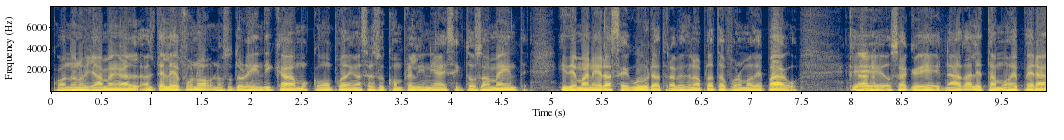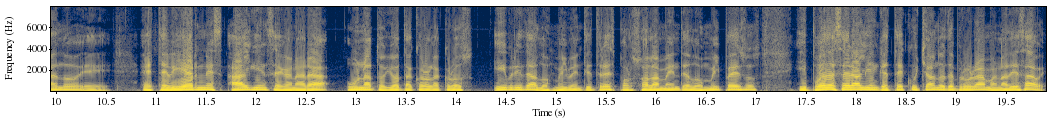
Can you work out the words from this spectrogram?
cuando nos llamen al, al teléfono, nosotros les indicamos cómo pueden hacer su compra en línea exitosamente y de manera segura a través de una plataforma de pago. Claro. Eh, o sea que nada, le estamos esperando. eh, este viernes alguien se ganará una Toyota Corolla Cross híbrida 2023 por solamente dos mil pesos y puede ser alguien que esté escuchando este programa, nadie sabe.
